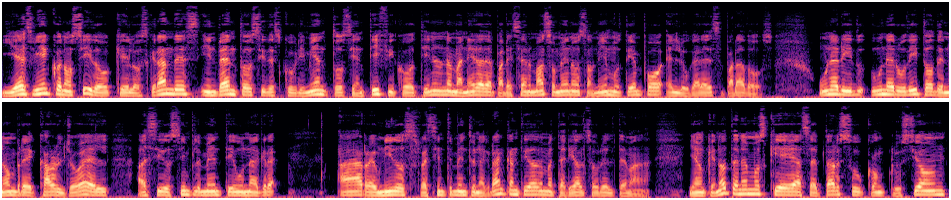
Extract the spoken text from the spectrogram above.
y es bien conocido que los grandes inventos y descubrimientos científicos tienen una manera de aparecer más o menos al mismo tiempo en lugares separados. Un, erudito de nombre Carl Joel ha sido simplemente una ha reunido recientemente una gran cantidad de material sobre el tema, y aunque no tenemos que aceptar su conclusión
